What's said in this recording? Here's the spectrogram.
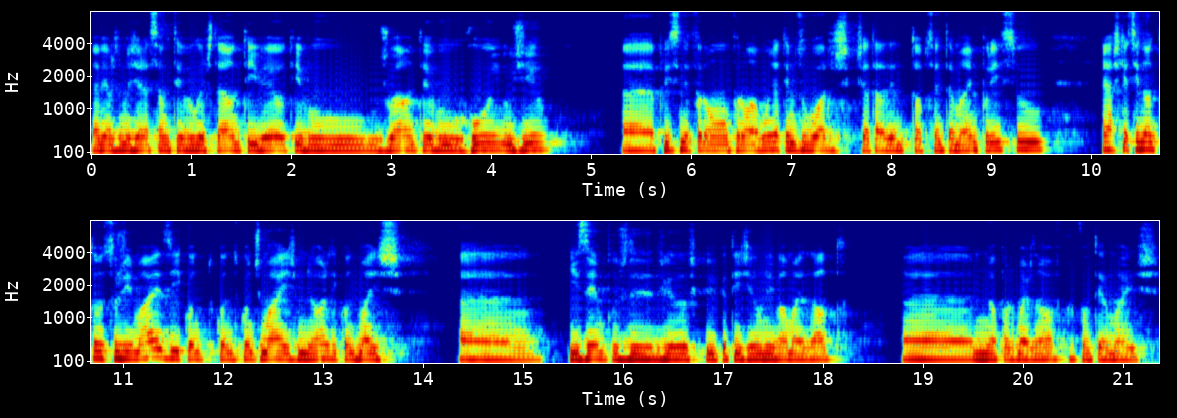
havemos uma geração que teve o Gastão, tive eu, tive o João, teve o Rui, o Gil, por isso ainda foram, foram alguns, já temos o Borges que já está dentro do top 100 também, por isso acho que é sinal que estão a surgir mais e quanto, quanto, quantos mais melhores e quanto mais exemplos de, de jogadores que, que, atingiram um nível mais alto, uh, melhor para os mais novos, porque vão ter mais,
